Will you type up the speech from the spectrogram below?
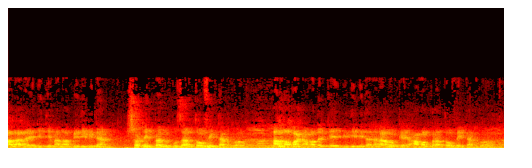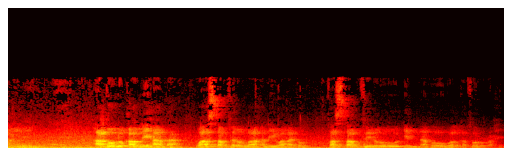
বাড়ার এই নীতিমালা বিধিবিধান সঠিকভাবে বোঝার তৌফিক দান করুন আল্লাহ পাক আমাদেরকে এই বিধিবিধানের আলোকে আমল করা তৌফিক দান করুন أقول قولي هذا وأستغفر الله لي ولكم فاستغفروا إنه هو الغفور الرحيم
